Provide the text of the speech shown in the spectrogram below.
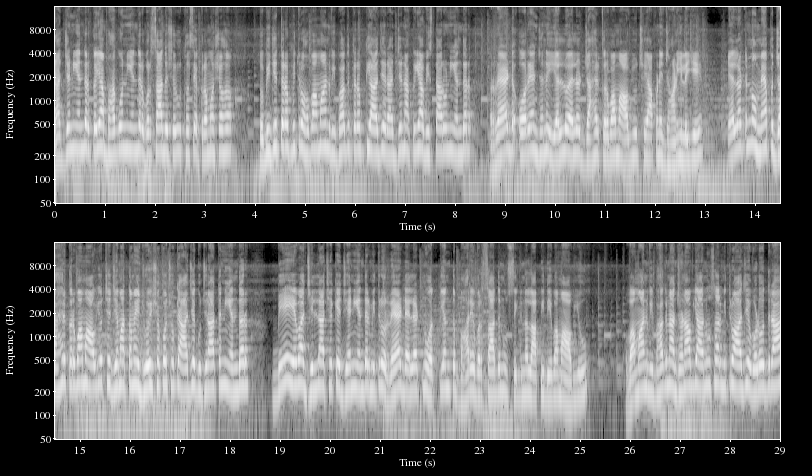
રાજ્યની અંદર કયા ભાગોની અંદર વરસાદ શરૂ થશે ક્રમશઃ? તો બીજી તરફ મિત્રો હવામાન વિભાગ તરફથી આજે રાજ્યના કયા વિસ્તારોની અંદર રેડ, ઓરેન્જ અને યલો એલર્ટ જાહેર કરવામાં આવ્યું છે. આપણે જાણી લઈએ. એલર્ટનો મેપ જાહેર કરવામાં આવ્યો છે, જેમાં તમે જોઈ શકો છો કે આજે ગુજરાતની અંદર બે એવા જિલ્લા છે કે જેની અંદર મિત્રો રેડ એલર્ટનું અત્યંત ભારે વરસાદનું સિગ્નલ આપી દેવામાં આવ્યું. હવામાન વિભાગના જણાવ્યા અનુસાર મિત્રો આજે વડોદરા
